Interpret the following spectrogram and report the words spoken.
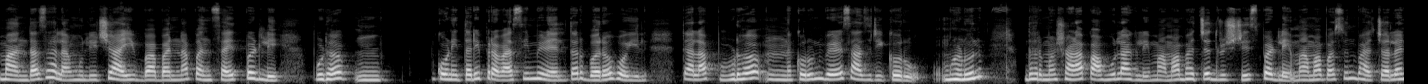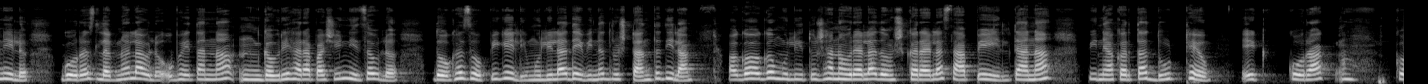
मांदा झाला. मुलीच्या आई बाबांना पंचायत पडली. पुढं कोणीतरी प्रवासी मिळेल तर बरं होईल. त्याला पुढं करून वेळ साजरी करू. म्हणून धर्मशाळा पाहू लागली. मामा भाच्या दृष्टीस पडले. मामापासून भाच्याला नेलं. गोरज लग्न लावलं. उभयतांना अं, गौरीहारापाशी निजवलं. दोघं झोपी गेली. मुलीला देवीनं दृष्टांत दिला. अगं अगं मुली तुझ्या नवऱ्याला दंश करायला साप येईल. त्यांना पिण्याकरता दूध ठेव. एक कोरा क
